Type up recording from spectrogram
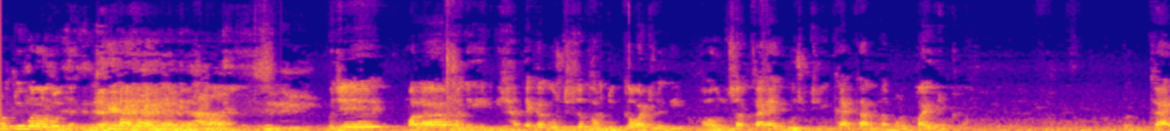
तुम्ही बरोबर बोलता म्हणजे मला मध्ये ह्या एका गोष्टीचं फार दुःख वाटलं की भाऊंचा काय गोष्टी काय कारणामुळे पाय तुटला. काय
